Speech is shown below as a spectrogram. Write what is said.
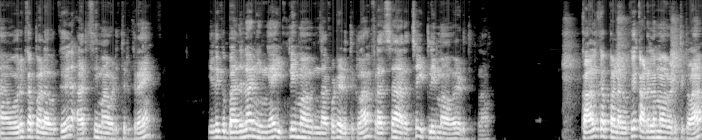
நான் ஒரு கப் அளவுக்கு அரிசி மாவு எடுத்துருக்கிறேன். இதுக்கு பதிலாக நீங்கள் இட்லி மாவு இருந்தால் கூட எடுத்துக்கலாம். ஃப்ரெஷ்ஷாக அரைச்ச இட்லி மாவு எடுத்துக்கலாம். கால் கப் அளவுக்கு கடலை மாவு எடுத்துக்கலாம்.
